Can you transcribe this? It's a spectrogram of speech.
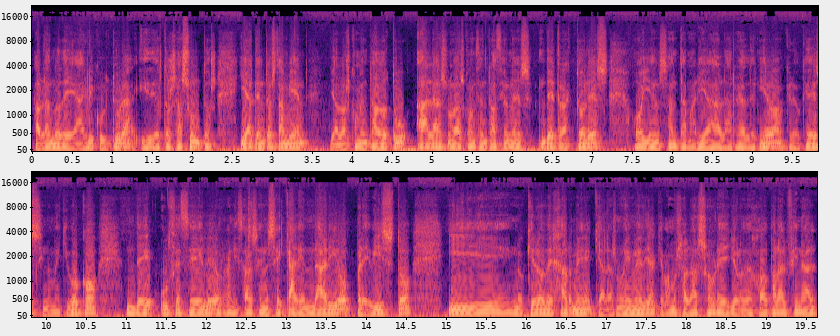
hablando de agricultura y de otros asuntos. Y atentos también, ya lo has comentado tú, a las nuevas concentraciones de tractores hoy en Santa María la Real de Nieva, creo que es, si no me equivoco, de UCCL organizadas en ese calendario previsto y no quiero dejarme que a las nueve y media, que vamos a hablar sobre ello, lo dejo para el final,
